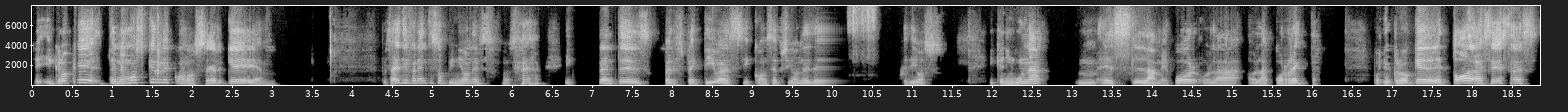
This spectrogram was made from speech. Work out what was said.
Y, creo que tenemos que reconocer que pues hay diferentes opiniones, y diferentes perspectivas y concepciones de, Dios y que ninguna mm, es la mejor o la, o la correcta. Porque creo que de todas esas,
